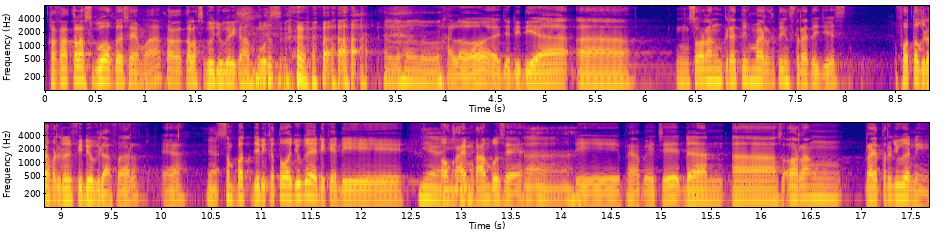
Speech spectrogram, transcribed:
kakak kelas gue waktu SMA, kakak kelas gue juga di kampus. Halo halo. Halo, eh, jadi dia uh, seorang creative marketing strategist, fotografer dan videografer, ya. Ya. Sempat jadi ketua juga ya di kayak di Ya, OKM ya. kampus ya, Ah, ah, ah. di PHPC dan uh, seorang writer juga nih.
